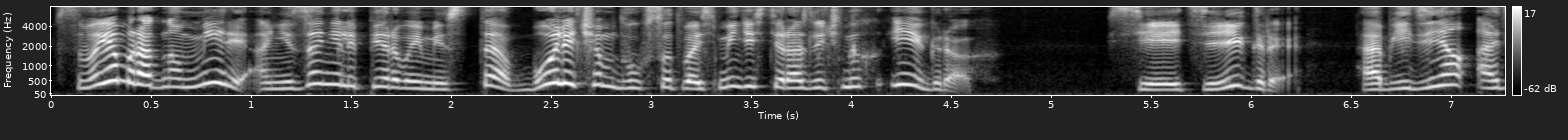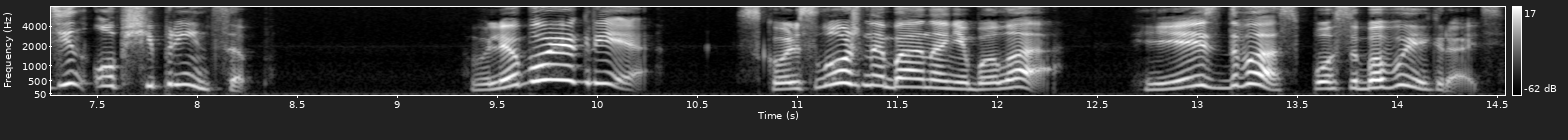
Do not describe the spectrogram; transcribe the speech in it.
В своем родном мире они заняли первые места более чем в 280 различных играх. Все эти игры объединял один общий принцип. В любой игре, сколь сложной бы она ни была, есть два способа выиграть.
